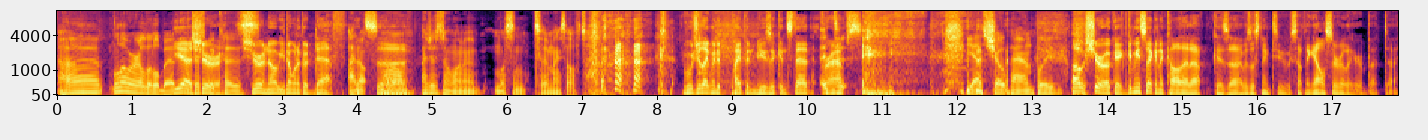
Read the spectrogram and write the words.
Uh, lower a little bit. Yeah, just sure. Because sure. No, you don't want to go deaf. I don't. Uh, well, I just don't want to listen to myself talk. would you like me to pipe in music instead, perhaps? yes, Chopin, please. oh, sure. Okay, give me a second to call that up because uh, I was listening to something else earlier. But uh,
